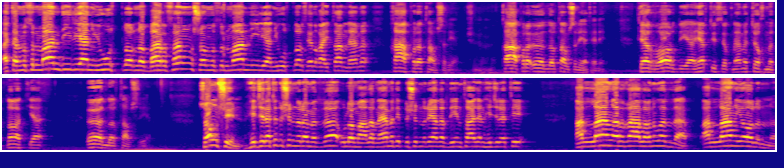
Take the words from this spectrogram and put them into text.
Gaýtam musulman diýilýän ýurtlaryna barsaň, şo musulman diýilýän ýurtlar seni gaýtam näme, kapyra tabşyrýar. Düşündiňmi? Kapyra özleri tabşyrýar seni. Terror diýýär, her tüýsek näme töhmetler atýar. Özleri tabşyrýar. Şoň üçin hijreti düşündiremizde, ulamalar näme diýip düşündirýärler din taýdan hijreti? Allaň yzalygyny gözläp, Allaň ýolunda,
